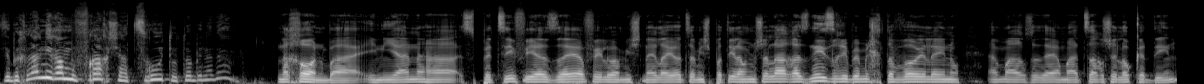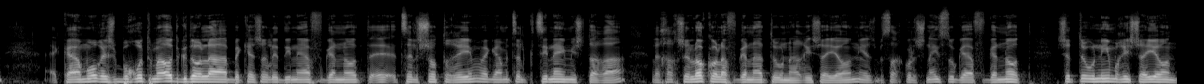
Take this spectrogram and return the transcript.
זה בכלל נראה מופרך שעצרו את אותו בן אדם. נכון, בעניין הספציפי הזה, אפילו המשנה ליועץ המשפטי לממשלה, רז נזרי, במכתבו אלינו, אמר שזה היה מעצר שלא כדין. כאמור, יש בורות מאוד גדולה בקשר לדיני הפגנות אה, אצל שוטרים וגם אצל קציני משטרה, לכך שלא כל הפגנה טעונה רישיון, יש בסך הכל שני סוגי הפגנות שטעונים רישיון,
